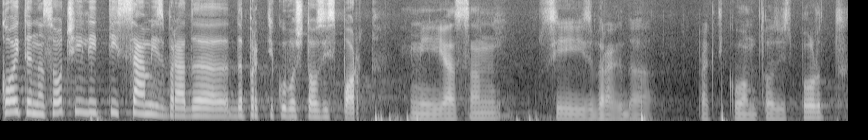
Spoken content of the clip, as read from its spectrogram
Кой те насочи или ти сам избра да, да практикуваш този спорт? Ми, аз сам си избрах да практикувам този спорт.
